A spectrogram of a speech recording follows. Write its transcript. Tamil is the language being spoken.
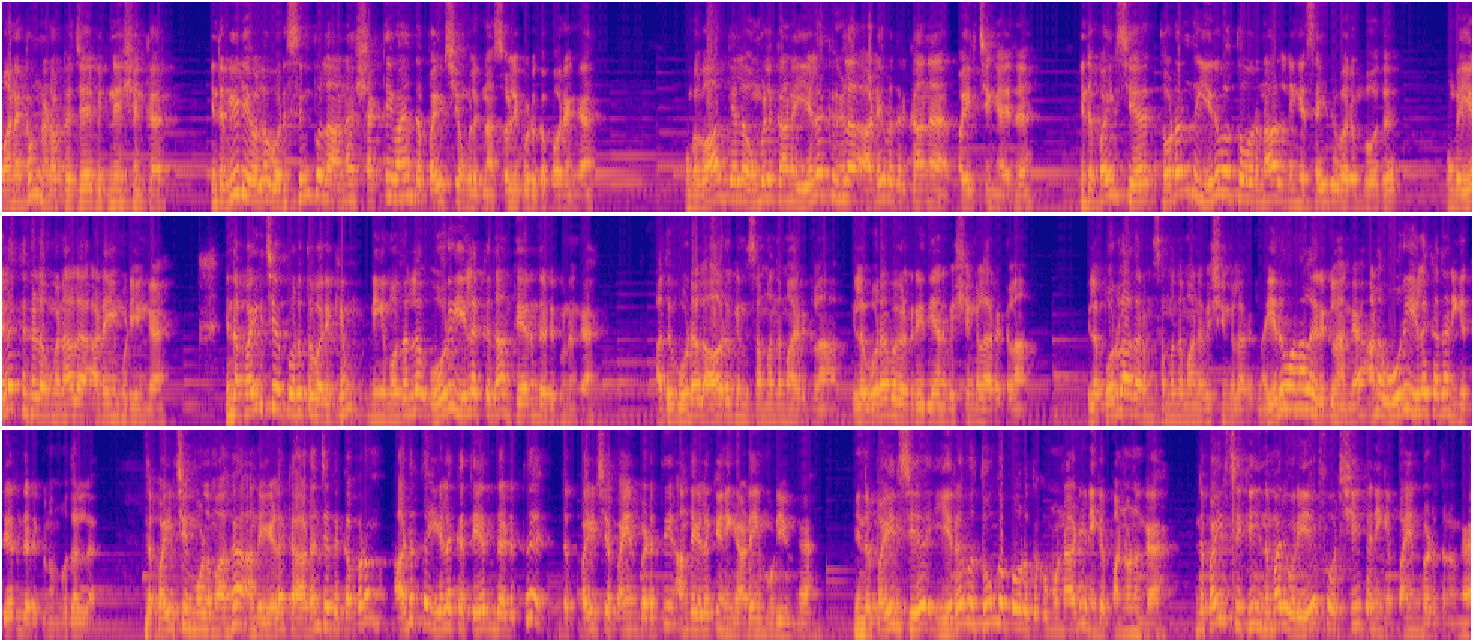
வணக்கம் நான் டாக்டர் ஜெய் விக்னேஷ் சங்கர் இந்த வீடியோவில் ஒரு சிம்பிளான சக்தி வாய்ந்த பயிற்சி உங்களுக்கு நான் சொல்லிக் கொடுக்க போறேங்க. உங்க வாழ்க்கையில உங்களுக்கான இலக்குகளை அடைவதற்கான பயிற்சிங்க இது. இந்த பயிற்சியை தொடர்ந்து இருபத்தோரு நாள் நீங்க செய்து வரும்போது உங்க இலக்குகளை உங்களால அடைய முடியுங்க. இந்த பயிற்சியை பொறுத்த வரைக்கும் நீங்க முதல்ல ஒரு இலக்கு தான் தேர்ந்தெடுக்கணுங்க. அது உடல் ஆரோக்கியம் சம்பந்தமா இருக்கலாம் இல்ல உறவுகள் ரீதியான விஷயங்களா இருக்கலாம் இல்லை பொருளாதாரம் சம்பந்தமான விஷயங்களா இருக்கலாம். எது வேணாலும் இருக்கலாங்க. ஆனால் ஒரு இலக்கை தான் நீங்கள் தேர்ந்தெடுக்கணும் முதல்ல. இந்த பயிற்சியின் மூலமாக அந்த இலக்கை அடைஞ்சதுக்கு அப்புறம் அடுத்த இலக்கை தேர்ந்தெடுத்து இந்த பயிற்சியை பயன்படுத்தி அந்த இலக்கையும் நீங்க அடைய முடியுங்க. இந்த பயிற்சியை இரவு தூங்க போறதுக்கு முன்னாடி நீங்க பண்ணணுங்க. இந்த பயிற்சிக்கு இந்த மாதிரி ஒரு ஏ ஃபோர் ஷீட்டை நீங்க பயன்படுத்தணுங்க.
